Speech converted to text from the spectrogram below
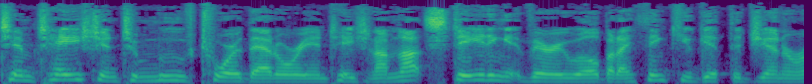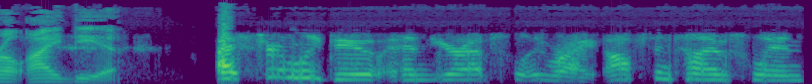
temptation to move toward that orientation. I'm not stating it very well, but I think you get the general idea. I certainly do, and you're absolutely right. Oftentimes, when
